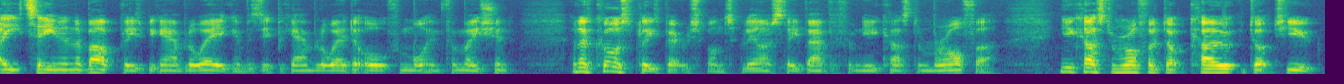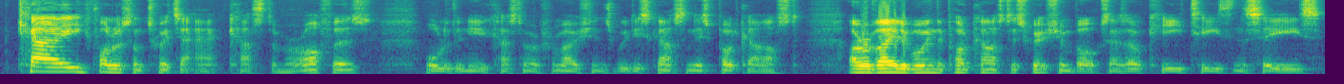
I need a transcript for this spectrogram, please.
18 and above. Please be gamble aware. You can visit begambleaware.org for more information. And of course, please bet responsibly. I'm Steve Bamford from New Customer Offer. NewCustomeroffer.co.uk. Follow us on Twitter at Customer Offers. All of the new customer promotions we discuss in this podcast are available in the podcast description box as our key T's and C's.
